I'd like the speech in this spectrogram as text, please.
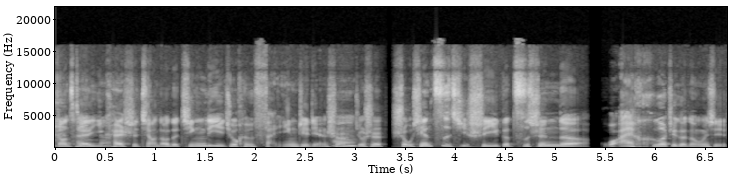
刚才一开始讲到的经历就很反映这件事儿，嗯就是首先自己是一个资深的，我爱喝这个东西，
